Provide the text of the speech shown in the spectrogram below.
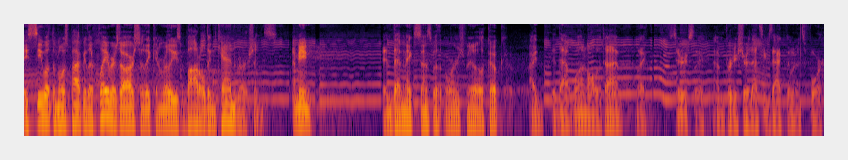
They see what the most popular flavors are so they can release bottled and canned versions. I mean, didn't that make sense with orange vanilla Coke? I did that one all the time. Like, seriously, I'm pretty sure that's exactly what it's for.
